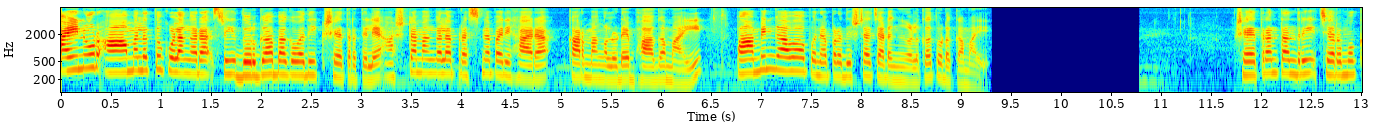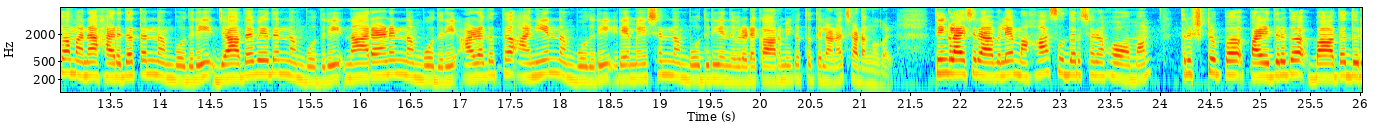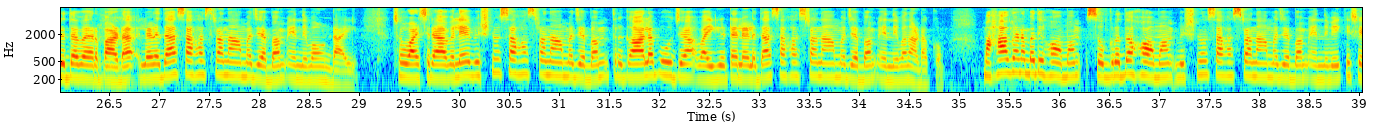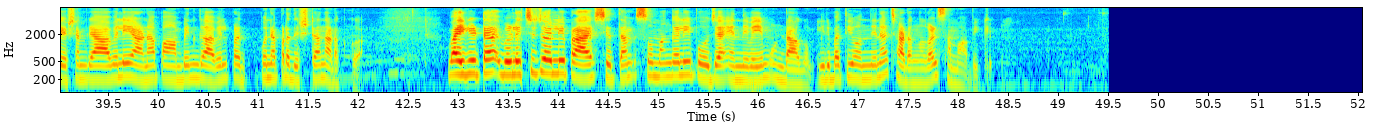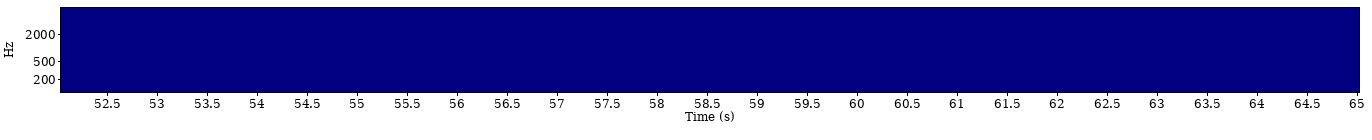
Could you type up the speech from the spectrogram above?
പൈനൂർ ആമലത്തുകുളങ്ങര ശ്രീ ദുർഗാ ഭഗവതി ക്ഷേത്രത്തിലെ അഷ്ടമംഗല പ്രശ്നപരിഹാര കർമ്മങ്ങളുടെ ഭാഗമായി പാമ്പിൻകാവ് പുനഃപ്രതിഷ്ഠ ചടങ്ങുകൾക്ക് തുടക്കമായി. ക്ഷേത്രം തന്ത്രി ചെറുമുക്ക മന ഹരിദത്തൻ നമ്പൂതിരി ജാതവേദൻ നമ്പൂതിരി നാരായണൻ നമ്പൂതിരി അഴകത്ത് അനിയൻ നമ്പൂതിരി രമേശൻ നമ്പൂതിരി എന്നിവരുടെ കാർമ്മികത്വത്തിലാണ് ചടങ്ങുകൾ. തിങ്കളാഴ്ച രാവിലെ മഹാസുദർശന ഹോമം തൃഷ്ടുപ്പ് പൈതൃക ബാധദുരിത വേർപാട് ലളിതാ സഹസ്രനാമ ജപം എന്നിവ ഉണ്ടായി. ചൊവ്വാഴ്ച രാവിലെ വിഷ്ണു സഹസ്രനാമ ജപം ത്രികാല പൂജ വൈകിട്ട് ലളിതാ സഹസ്രനാമ ജപം എന്നിവ നടക്കും. മഹാഗണപതി ഹോമം സുഹൃത ഹോമം വിഷ്ണു സഹസ്രനാമ ജപം എന്നിവയ്ക്ക് ശേഷം രാവിലെയാണ് പാമ്പിൻകാവിൽ പ്ര- പുനഃപ്രതിഷ്ഠ നടക്കുക. വൈകിട്ട് വിളിച്ചു ചൊല്ലി പ്രായശ്ചിത്തം സുമംഗലി പൂജ എന്നിവയും ഉണ്ടാകും. ഇരുപത്തിയൊന്നിന് ചടങ്ങുകൾ സമാപിക്കും.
